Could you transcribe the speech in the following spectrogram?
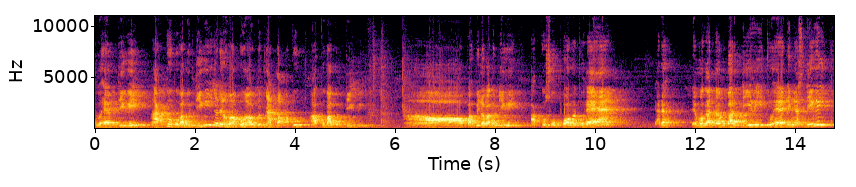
Tuhan berdiri, aku pun bangun diri dengan aku duduk nyata aku, aku bangun diri. Ah, bila bangun diri, aku serupa dengan Tuhan. Tak ada. Dia mau kata berdiri Tuhan dengan sendiri,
